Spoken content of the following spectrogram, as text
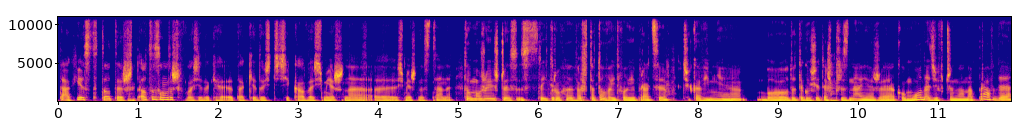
Tak, jest to też. O, to są też właśnie takie, takie dość ciekawe, śmieszne, e, śmieszne sceny. To może jeszcze z, z tej trochę warsztatowej twojej pracy ciekawi mnie, bo do tego się też przyznaję, że jako młoda dziewczyna naprawdę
